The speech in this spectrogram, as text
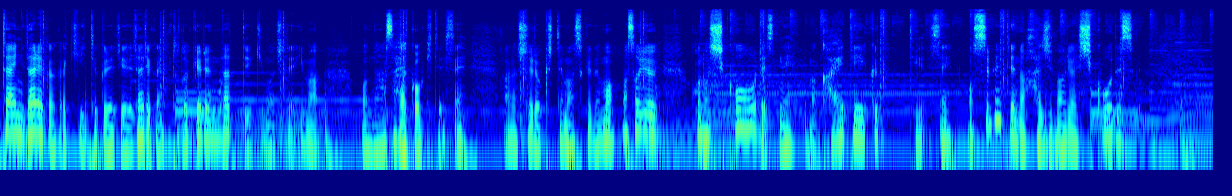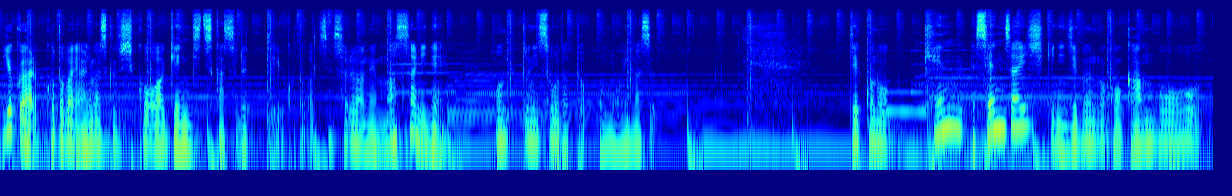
対に誰かが聞いてくれている、誰かに届けるんだっていう気持ちで今、こんな朝早く起きてですね、あの収録してますけども、まあ、そういうこの思考をですね、まあ、変えていくっていうですね、もう全ての始まりは思考です。よくある言葉にありますけど、思考は現実化するっていう言葉ですね。それはね、まさにね、本当にそうだと思います。で、この潜在意識に自分のこう願望を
